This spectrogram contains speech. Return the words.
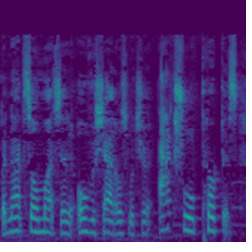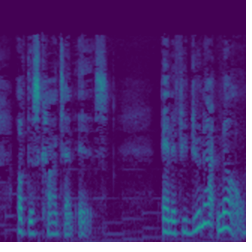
but not so much that it overshadows what your actual purpose of this content is. And if you do not know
